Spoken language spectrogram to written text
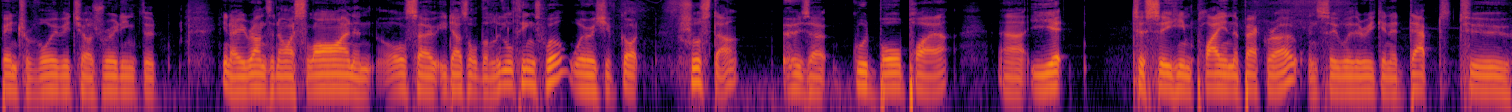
ben Trbojevic, I was reading that, you know, he runs a nice line and also he does all the little things well, whereas you've got Schuster, who's a good ball player, uh, yet to see him play in the back row and see whether he can adapt to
